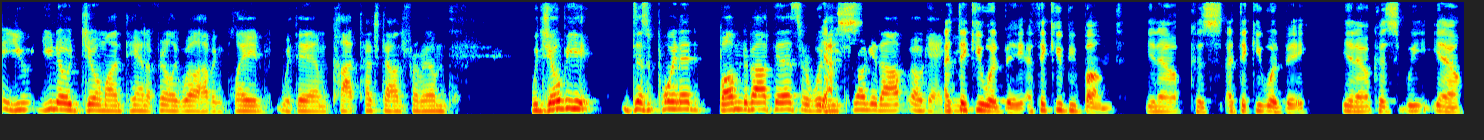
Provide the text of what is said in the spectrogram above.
you you know Joe Montana fairly well, having played with him, caught touchdowns from him. Would Joe be disappointed, bummed about this, or would yes. he shrug it off? Okay, I think you would be. I think you'd be bummed, you know, because I think you would be, you know, because we, you know,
